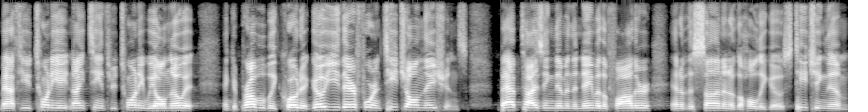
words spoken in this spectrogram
Matthew 28 19 through 20, we all know it and can probably quote it Go ye therefore and teach all nations, baptizing them in the name of the Father and of the Son and of the Holy Ghost, teaching them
